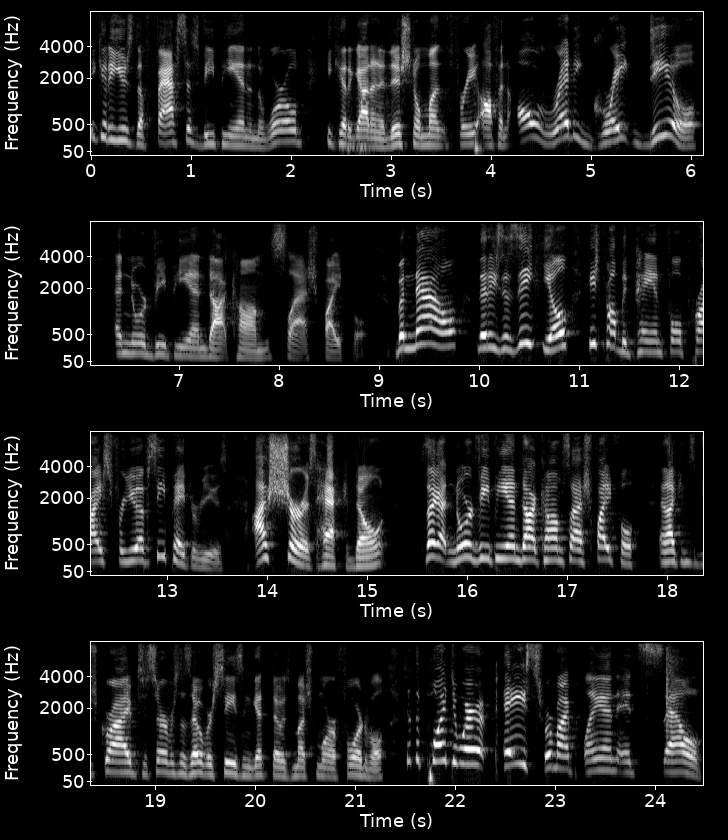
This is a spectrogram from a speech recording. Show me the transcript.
He could have used the fastest VPN in the world. He could have got an additional month free off an already great deal at nordvpn.com slash fightful. But now that he's Ezekiel, he's probably paying full price for UFC pay-per-views. I sure as heck don't. Because I got nordvpn.com slash fightful and I can subscribe to services overseas and get those much more affordable to the point to where it pays for my plan itself.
